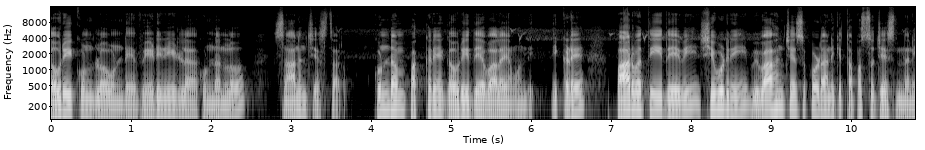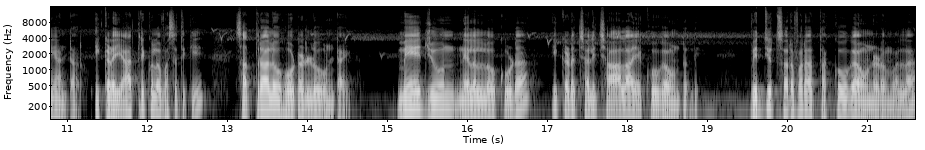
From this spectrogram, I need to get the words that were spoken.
గౌరీకుండ్లో ఉండే వేడి నీళ్ళ కుండంలో స్నానం చేస్తారు. కుండం పక్కనే గౌరీ దేవాలయం ఉంది. ఇక్కడే పార్వతీదేవి శివుడిని వివాహం చేసుకోవడానికి తపస్సు చేసిందని అంటారు. ఇక్కడ యాత్రికుల వసతికి సత్రాలు హోటళ్ళు ఉంటాయి. మే జూన్ నెలల్లో కూడా ఇక్కడ చలి చాలా ఎక్కువగా ఉంటుంది. విద్యుత్ సరఫరా తక్కువగా ఉండడం వల్ల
